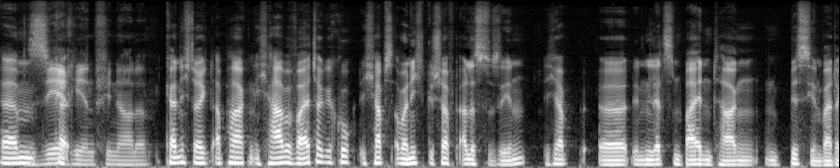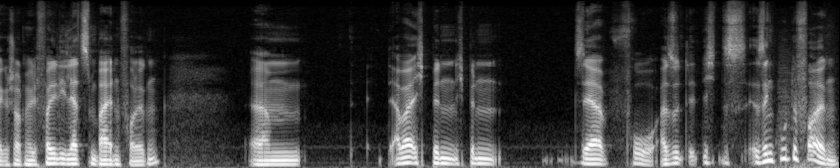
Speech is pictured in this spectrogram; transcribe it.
Ähm, Serienfinale. Kann, kann ich direkt abhaken. Ich habe weitergeguckt. Ich habe es aber nicht geschafft, alles zu sehen. Ich habe äh, in den letzten beiden Tagen ein bisschen weitergeschaut, voll die letzten beiden Folgen. Ähm, aber ich bin, ich bin sehr froh. Also ich, das sind gute Folgen,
